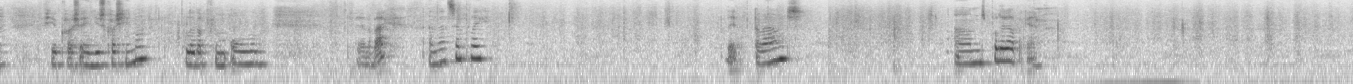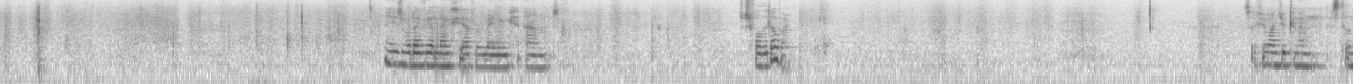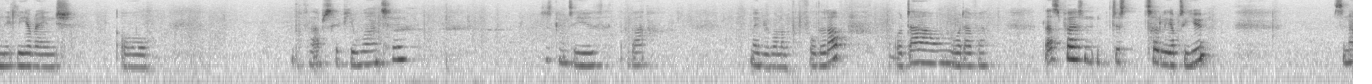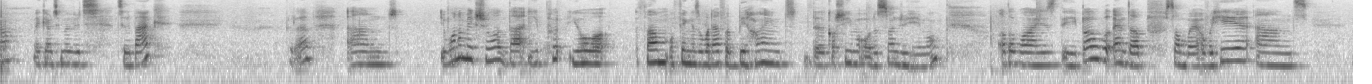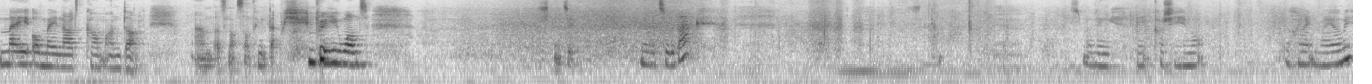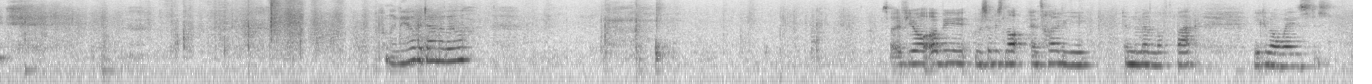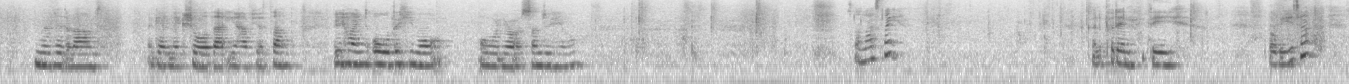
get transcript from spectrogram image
if you crochet use Koshi Himo pull it up from all the in the back and then simply put it around and pull it up again. Use whatever length you have remaining and just fold it over. So if you want you can um, still neatly arrange all the flaps if you want to. Just going to use that. Maybe you want to fold it up or down, whatever. That's person just totally up to you. So now we're going to move it to the back. Good And you want to make sure that you put your thumb or fingers or whatever behind the koshi himo or the sanju himo. Otherwise the bow will end up somewhere over here and may or may not come undone. And that's not something that we really want. Just going to move it to the back. Just moving the koshi himo behind my obi. Pull the elbow down a little. So if your obi musubi is not entirely in the middle of the back, you can always just move it around. Again, make sure that you have your thumb behind all the himo or your sanju himo. So lastly, I'm going to put in the obi ita.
